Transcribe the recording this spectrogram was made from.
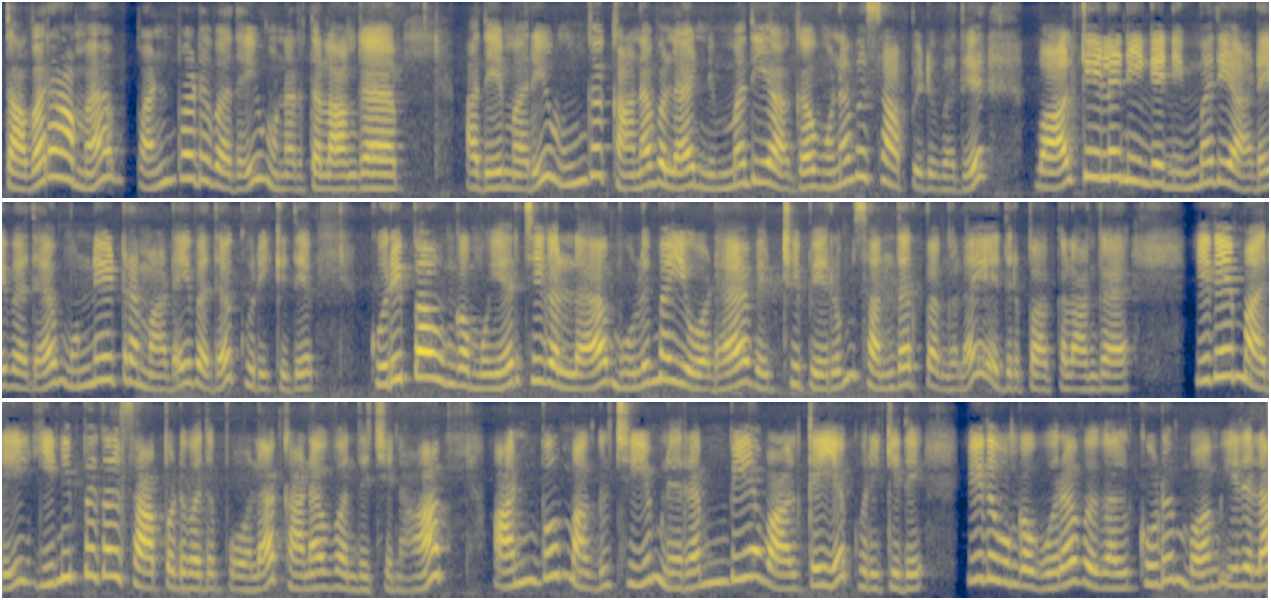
தவறாமல் பண்படுவதை உணர்த்தலாங்க. அதே மாதிரி உங்கள் கனவில் நிம்மதியாக உணவு சாப்பிடுவது வாழ்க்கையில் நீங்கள் நிம்மதி அடைவதை முன்னேற்றம் அடைவதை குறிக்குது. குறிப்பாக உங்கள் முயற்சிகளில் முழுமையோட வெற்றி பெறும் சந்தர்ப்பங்களை எதிர்பார்க்கலாங்க. இதே மாதிரி இனிப்புகள் சாப்பிடுவது போல் கனவு வந்துச்சுன்னா அன்பும் மகிழ்ச்சியும் நிரம்பிய வாழ்க்கையை குறிக்குது. இது உங்கள் உறவுகள் குடும்பம் இதில்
